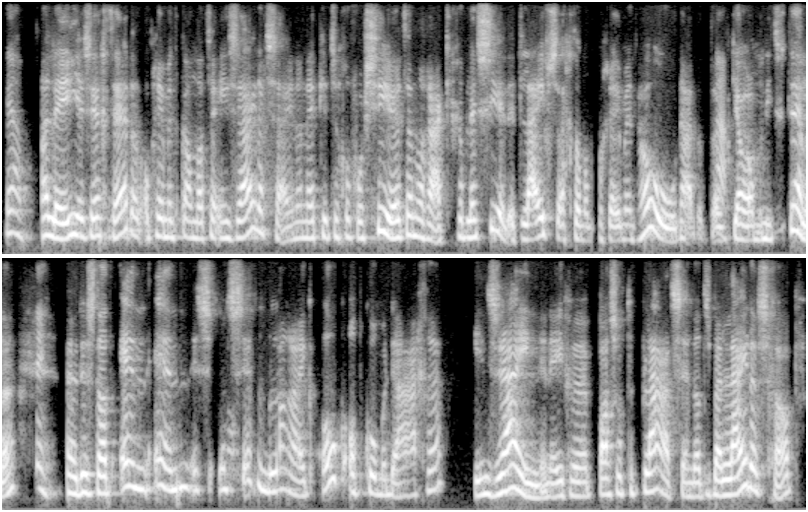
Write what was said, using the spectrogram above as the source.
Ja. Alleen, je zegt, hè, dat op een gegeven moment kan dat er eenzijdig zijn. Dan heb je het te geforceerd en dan raak je geblesseerd. Het lijf zegt dan op een gegeven moment, oh, nou, dat wil ik jou allemaal niet vertellen. Nee. Uh, dus dat en-en is ontzettend belangrijk. Ook opkomen dagen in zijn. En even pas op de plaats. En dat is bij leiderschap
